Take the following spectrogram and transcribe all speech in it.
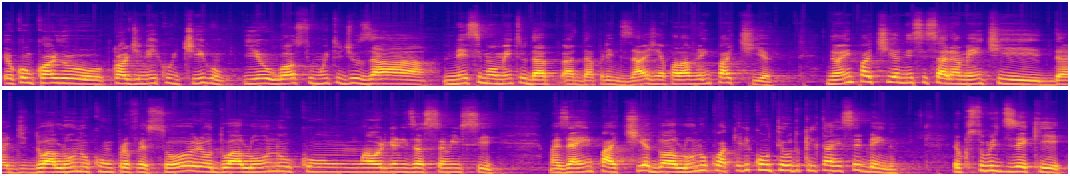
Eu concordo, Claudinei, contigo, e eu gosto muito de usar, nesse momento da, da aprendizagem, a palavra empatia não é empatia necessariamente da, de, do aluno com o professor ou do aluno com a organização em si, mas é a empatia do aluno com aquele conteúdo que ele está recebendo. Eu costumo dizer que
